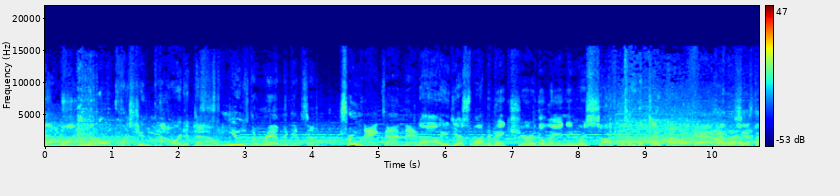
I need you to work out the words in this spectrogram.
that one, no question, powered it down. He used the rim to get some true hang time there. Now, he just wanted to make sure the landing was softer than the takeoff. Okay, that was just a,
